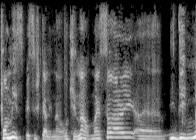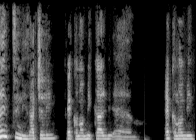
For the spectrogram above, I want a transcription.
for me specifically now. Okay, now my salary, uh, the main thing is actually economical, um, economic,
